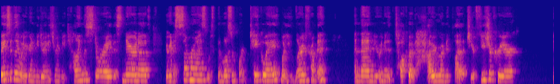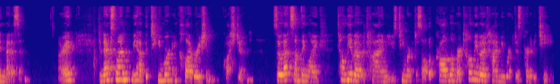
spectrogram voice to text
basically what you're going to be doing is you're going to be telling the story, this narrative, you're going to summarize with the most important takeaway, what you learned from it, and then you're going to talk about how you're going to apply that to your future career in medicine. All right. The next one, we have the teamwork and collaboration question. So that's something like, tell me about a time you used teamwork to solve a problem, or tell me about a time you worked as part of a team.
